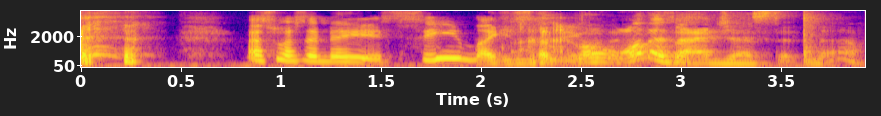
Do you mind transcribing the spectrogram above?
That's what I made it seem like it's I something. you don't wanna digest. digest it. No.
